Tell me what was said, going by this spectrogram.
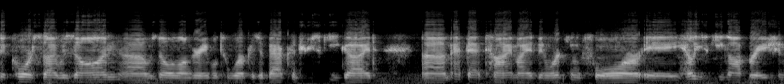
the course I was on. Uh, I was no longer able to work as a backcountry ski guide. Um, at that time, I had been working for a heli skiing operation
